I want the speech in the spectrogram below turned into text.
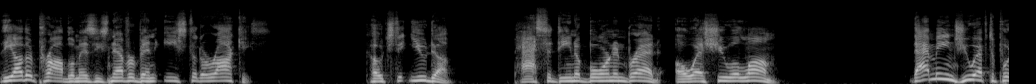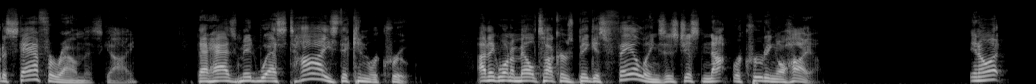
The other problem is he's never been east of the Rockies. Coached at UW, Pasadena born and bred, OSU alum. That means you have to put a staff around this guy that has Midwest ties that can recruit. I think one of Mel Tucker's biggest failings is just not recruiting Ohio. You know what?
